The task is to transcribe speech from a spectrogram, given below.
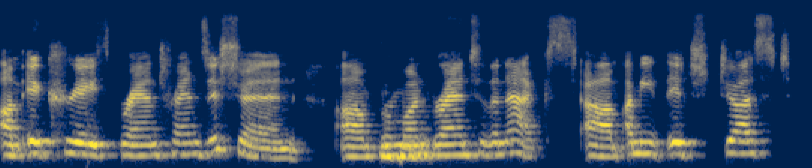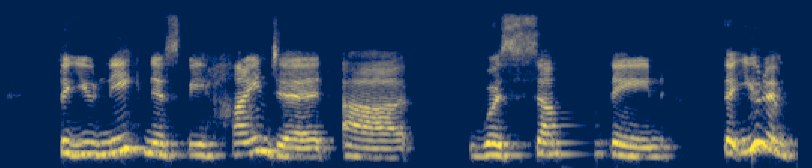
um, it creates brand transition um, from mm-hmm. one brand to the next um, i mean it's just the uniqueness behind it uh, was something that you didn't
